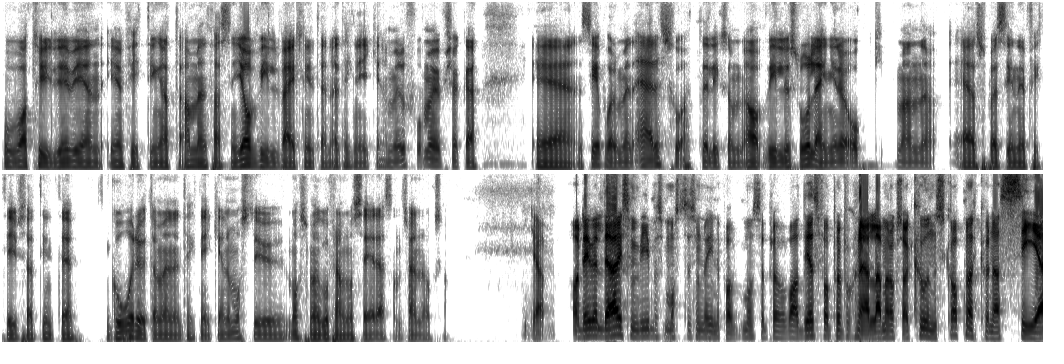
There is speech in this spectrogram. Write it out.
och vara tydlig i en, i en fitting att ja, men fasen, jag vill verkligen inte ändra tekniken. Men då får man ju försöka eh, se på det. Men är det så att det liksom, ja, vill du slå längre och man är så pass ineffektiv så att det inte går utan den tekniken, då måste, ju, måste man gå fram och säga det som tränare också. Ja, och det är väl där som vi måste, som du är inne på, måste pröva vara dels vara professionella men också ha kunskapen att kunna se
